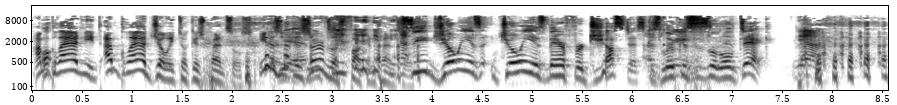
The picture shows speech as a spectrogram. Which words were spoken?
I'm glad he, I'm glad Joey took his pencils. He doesn't deserve those fucking pencils. See, Joey is Joey is there for justice because Lucas is a little dick. Yeah.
